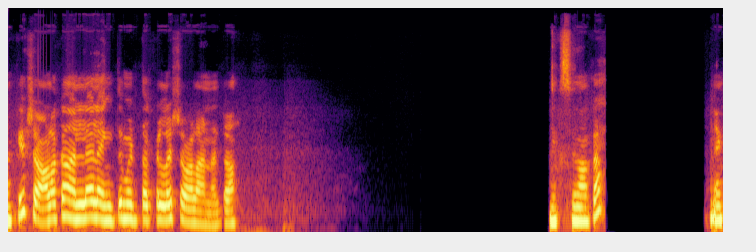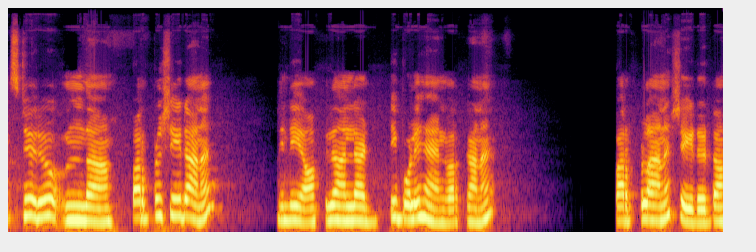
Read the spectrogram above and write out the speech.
ഓക്കെ ഷോളൊക്കെ നല്ല ലെങ്ത് മിടുത്തൊക്കെ ഉള്ള ഷോളാണ് കേട്ടോ. നെക്സ്റ്റ് നോക്കാം. നെക്സ്റ്റ് ഒരു എന്താ പർപ്പിൾ ഷെയ്ഡാണ് ഇതിന്റെ യോക്കിൽ നല്ല അടിപൊളി ഹാൻഡ് വർക്കാണ് പർപ്പിളാണ് ഷെയ്ഡ് കേട്ടോ.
